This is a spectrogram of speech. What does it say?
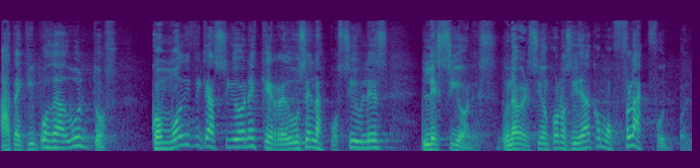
hasta equipos de adultos con modificaciones que reducen las posibles lesiones, una versión conocida como flag football.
